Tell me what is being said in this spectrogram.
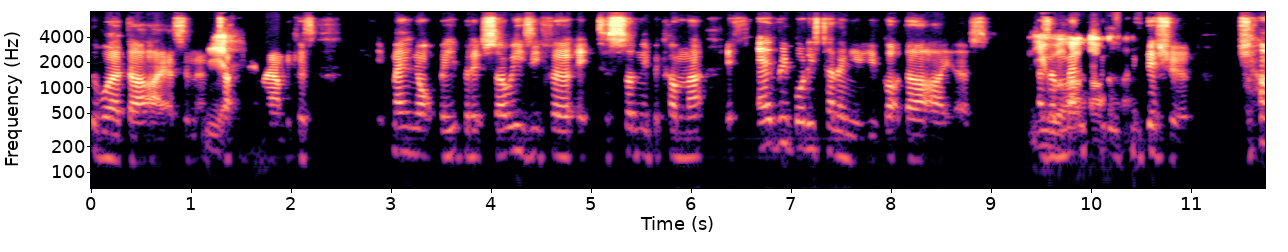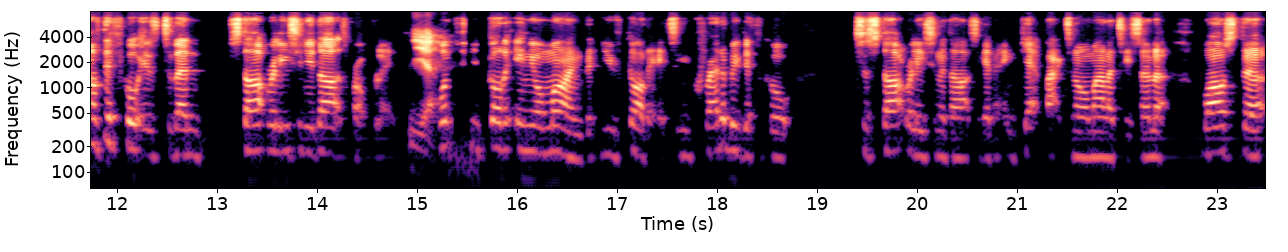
the word dartitis and, and yeah. around because it may not be, but it's so easy for it to suddenly become that. If everybody's telling you you've got dartitis you as a mental condition, do you know how difficult it is to then start releasing your darts properly? Yeah. Once you've got it in your mind that you've got it, it's incredibly difficult to start releasing the darts again and get back to normality. So look, whilst the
